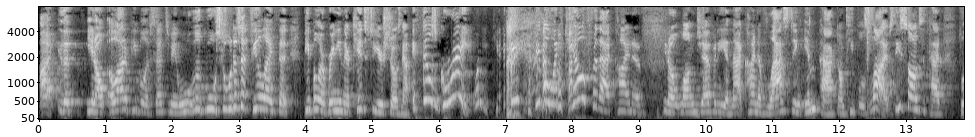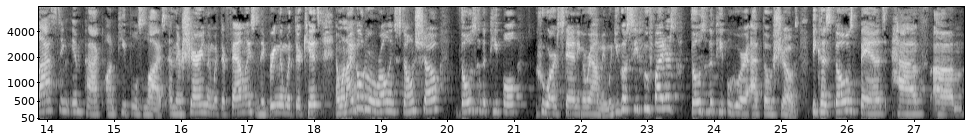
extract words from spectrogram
I, that you know, a lot of people have said to me, well, look, well, so what does it feel like that people are bringing their kids to your shows now? It feels great. What are you kidding me? people would kill for that kind of, you know, longevity and that kind of lasting impact on people's lives. These songs have had lasting impact on people's lives, and they're sharing them with their families, and they bring them with their kids. And when I go to a Rolling Stone show, those are the people who are standing around me. When you go see Foo Fighters, those are the people who are at those shows because those bands have. Um,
